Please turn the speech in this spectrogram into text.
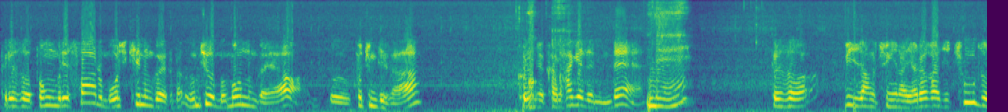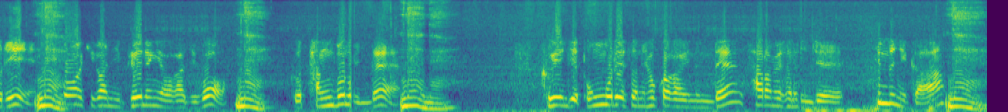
그래서 동물이 소화를 못 시키는 거예요. 음식을 못 먹는 거예요. 그 구충제가 그런 역할을 하게 되는데 네. 그래서 비장충이나 여러 가지 충들이 네. 소화 기관이 변형이 와가지고 네. 그 당분인데 네. 네. 그게 이제 동물에서는 효과가 있는데 사람에서는 이제 힘드니까 네.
